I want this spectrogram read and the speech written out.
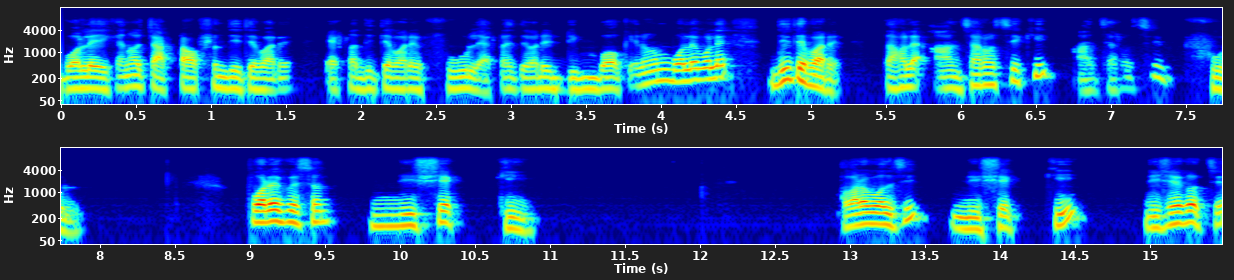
বলে এখানেও চারটা অপশন দিতে পারে। একটা দিতে পারে ফুল, একটা দিতে পারে ডিম্বক, এরকম বলে বলে দিতে পারে। তাহলে আনসার হচ্ছে কি? আনসার হচ্ছে ফুল। পরে কোয়েশন নিষেক কি? আবার বলছি, নিষেক কি? নিষেক হচ্ছে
